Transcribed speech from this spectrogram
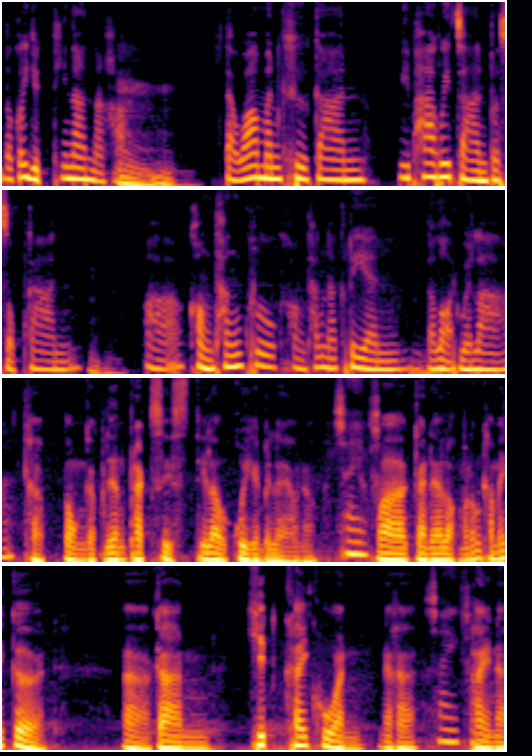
เราก็หยุดที่นั่นนะคะอืมอืมแต่ว่ามันคือการวิพากษ์วิจารณ์ประสบการณ์ อืมอาของทั้งครูของทั้งนักเรียนตลอดเวลา ครับ ตรงกับเรื่อง praxis ที่เราคุยกันไปแล้วเนาะใช่ค่ะว่าการ dialog มันต้องทำให้เกิดอ่าการคิดใคร่ควรนะคะใช่ค่ะภายใน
